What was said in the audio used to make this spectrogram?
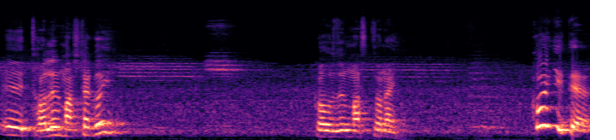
এ, থলের মাছটা কই? কহুজুর মাছ তো নাই। কই কিতা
